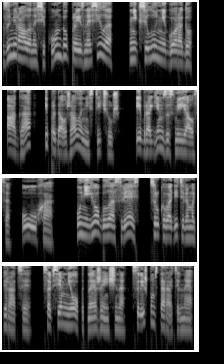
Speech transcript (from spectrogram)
замирала на секунду, произносила ни к селу, ни городу «ага» и продолжала нести чушь. Ибрагим засмеялся. «Ухо!» У нее была связь с руководителем операции. Совсем неопытная женщина, слишком старательная.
